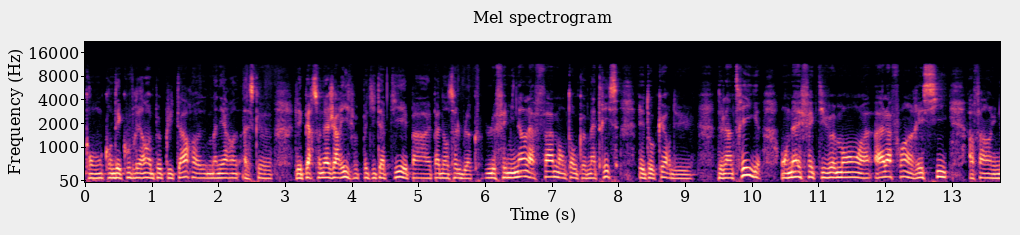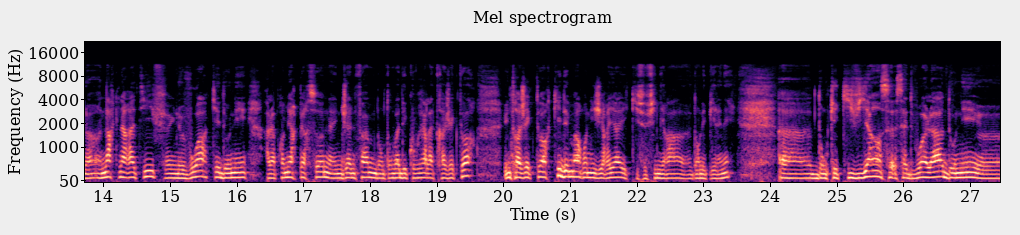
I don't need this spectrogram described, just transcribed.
qu'on découvrira un peu plus tard, euh, de manière à ce que les personnages arrivent petit à petit et pas, pas d'un seul bloc. Le féminin, la femme en tant que matrice est au cœur du, de l'intrigue. On a effectivement à la fois un récit, enfin un arc narratif, une voix qui est donnée à la première personne, à une jeune femme dont on va découvrir la trajectoire, une trajectoire qui démarre au Nigeria et qui se finira euh, dans les Pyrénées, euh, donc, et qui vient, cette voie-là, donner, euh,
